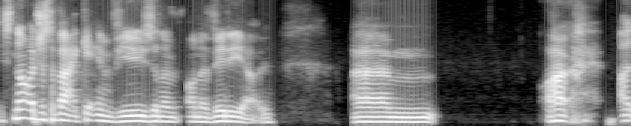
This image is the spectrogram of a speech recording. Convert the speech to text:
It's not just about getting views on a on a video. Um, I, I,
